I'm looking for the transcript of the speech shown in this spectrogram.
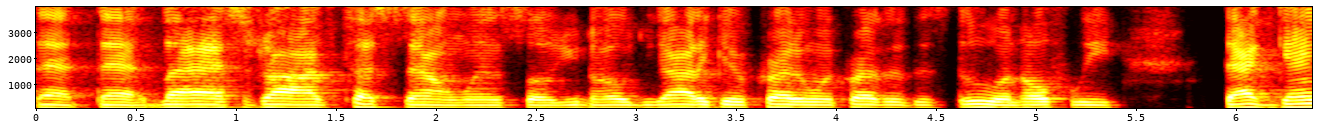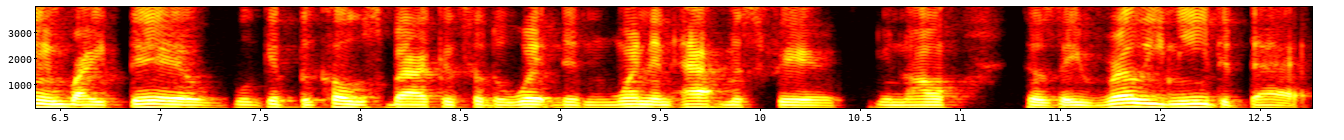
that that last drive touchdown win. So you know, you got to give credit when credit is due, and hopefully that game right there will get the Colts back into the winning winning atmosphere. You know, because they really needed that.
